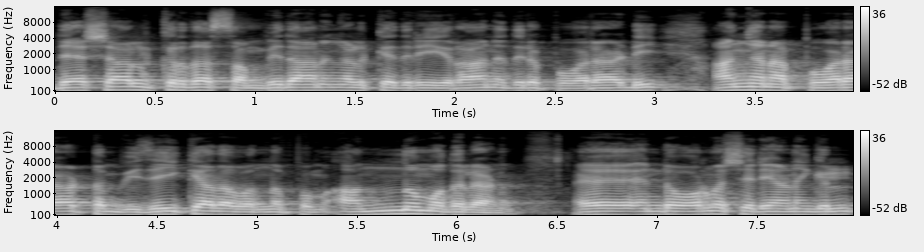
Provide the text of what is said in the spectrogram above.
ദേശാൽകൃത സംവിധാനങ്ങൾക്കെതിരെ ഇറാനെതിരെ പോരാടി. അങ്ങനെ പോരാട്ടം വിജയിക്കാതെ വന്നപ്പം അന്ന് മുതലാണ്. എന്റെ ഓർമ്മ ശരിയാണെങ്കിൽ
